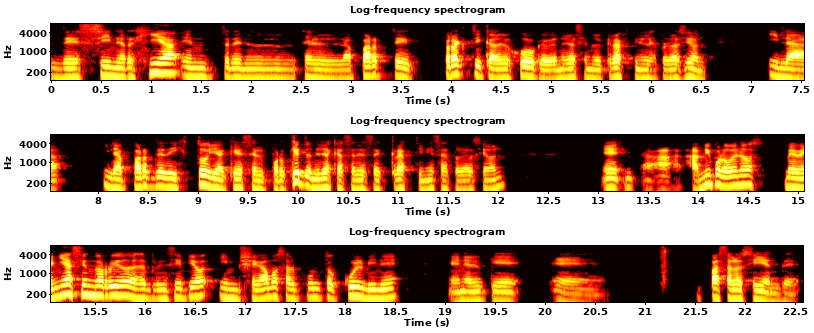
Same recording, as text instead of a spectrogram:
de- sinergia entre la parte práctica del juego que vendría siendo el crafting y la exploración y la, y la parte de historia que es el por qué tendrías que hacer ese crafting y esa exploración, eh, a, a mí por lo menos me venía haciendo ruido desde el principio y llegamos al punto culmine en el que eh, pasa lo siguiente.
